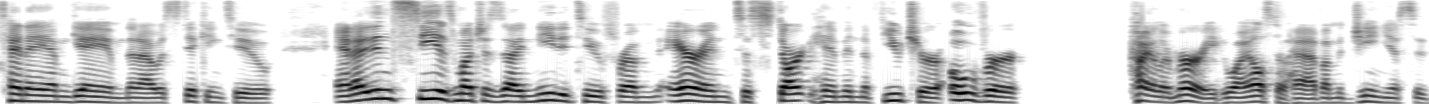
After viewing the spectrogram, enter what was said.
10 a.m. game that I was sticking to. And I didn't see as much as I needed to from Aaron to start him in the future over Kyler Murray, who I also have. I'm a genius at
